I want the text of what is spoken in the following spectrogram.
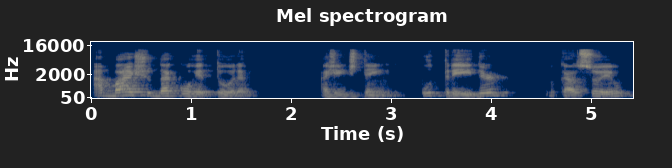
Abaixo da corretora, a gente tem o trader, no caso sou eu.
